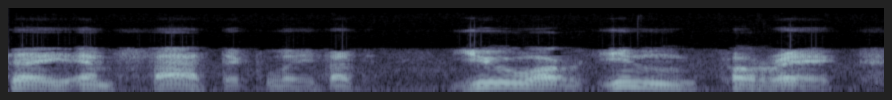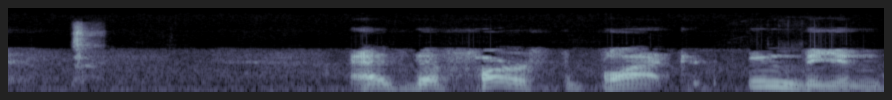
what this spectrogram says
say emphatically that you are incorrect. As the first black Indian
